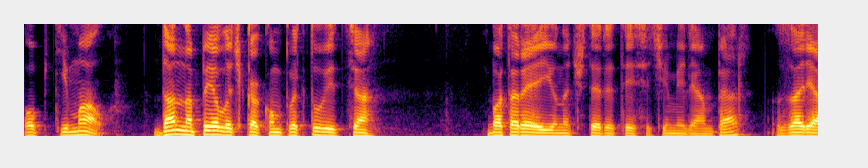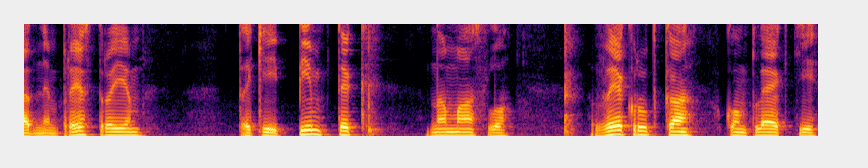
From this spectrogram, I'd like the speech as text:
Optimal. Дана пилочка комплектується батареєю на 4000 мА, зарядним пристроєм, такий пімптик на масло, викрутка в комплекті,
